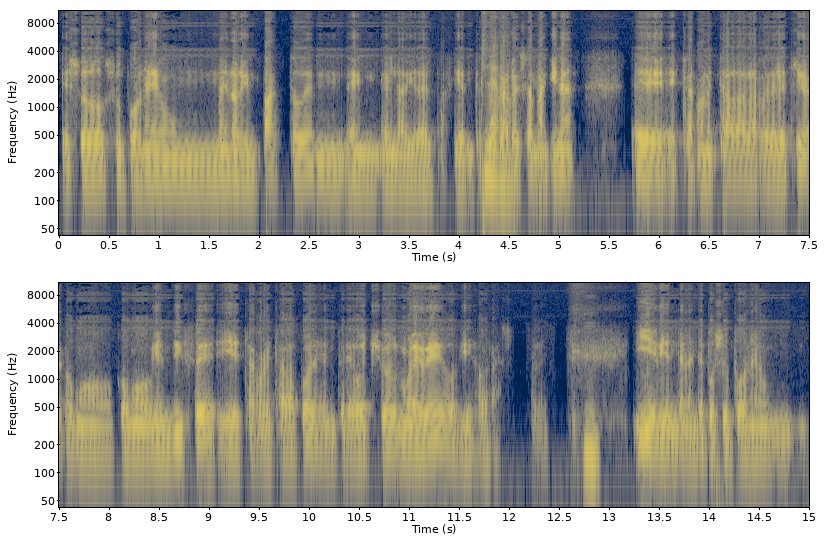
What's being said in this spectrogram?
eso supone un menor impacto en, la vida del paciente. Claro. esa máquina eh, está conectada a la red eléctrica, como, como bien dice, y está conectada pues entre 8, 9 o 10 horas. Mm. Y evidentemente pues supone un,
